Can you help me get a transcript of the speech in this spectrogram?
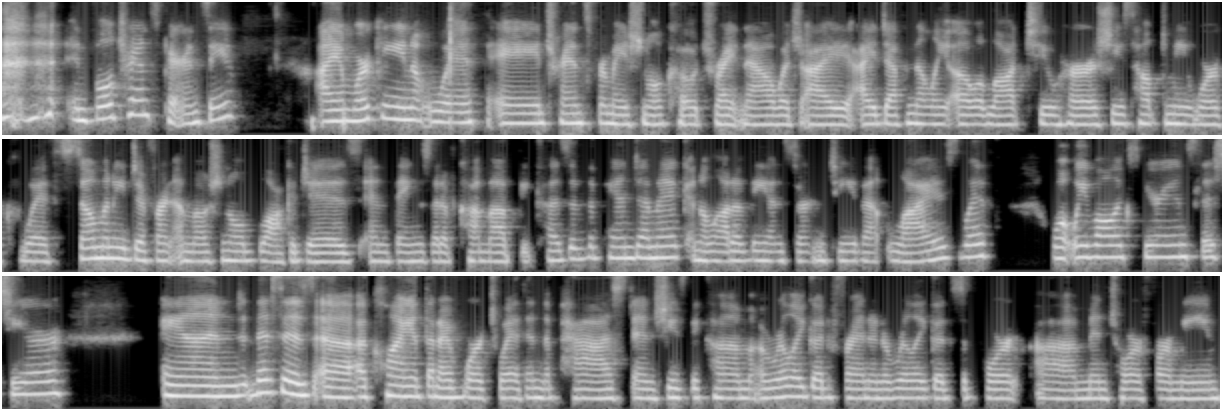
In full transparency, I am working with a transformational coach right now, which I, I definitely owe a lot to her. She's helped me work with so many different emotional blockages and things that have come up because of the pandemic and a lot of the uncertainty that lies with what we've all experienced this year. And this is a, a, client that I've worked with in the past, and she's become a really good friend and a really good support uh, mentor for me.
